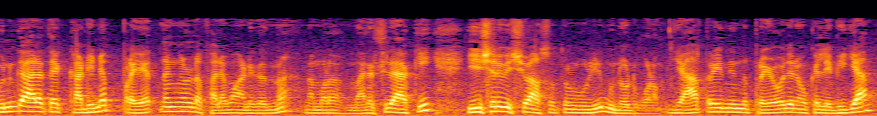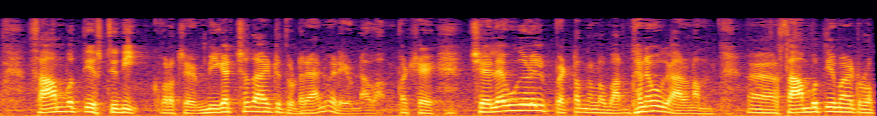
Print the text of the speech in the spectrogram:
മുൻകാലത്തെ കഠിന പ്രയത്നങ്ങളുടെ ഫലമാണിതെന്ന് നമ്മൾ മനസ്സിലാക്കി ഈശ്വരവിശ്വാസത്തോടുകൂടി മുന്നോട്ട് പോകണം. യാത്രയിൽ നിന്ന് പ്രയോജനമൊക്കെ ലഭിക്കാം. സാമ്പത്തിക സ്ഥിതി കുറച്ച് മികച്ചതായിട്ട് തുടരാനും ഇടയുണ്ടാവാം. പക്ഷേ ചെലവുകളിൽ പെട്ടെന്നുള്ള വർധനവ് കാരണം സാമ്പത്തികമായിട്ടുള്ള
